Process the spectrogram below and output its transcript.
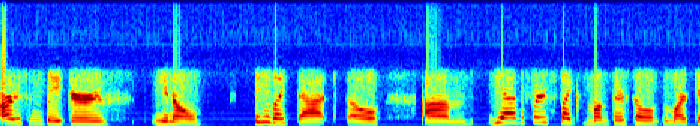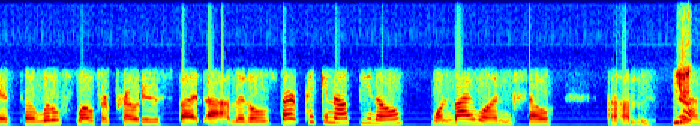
artisan bakers, you know, things like that. So, um, yeah, the first like month or so of the market's a little slow for produce, but um, it'll start picking up, you know, one by one. So, um, Yeah, yeah,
